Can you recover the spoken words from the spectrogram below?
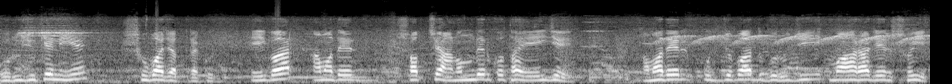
গুরুজিকে নিয়ে শোভাযাত্রা করি। এইবার আমাদের সবচেয়ে আনন্দের কথা এই যে, আমাদের পূজ্যপাদ গুরুজি মহারাজের সহিত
